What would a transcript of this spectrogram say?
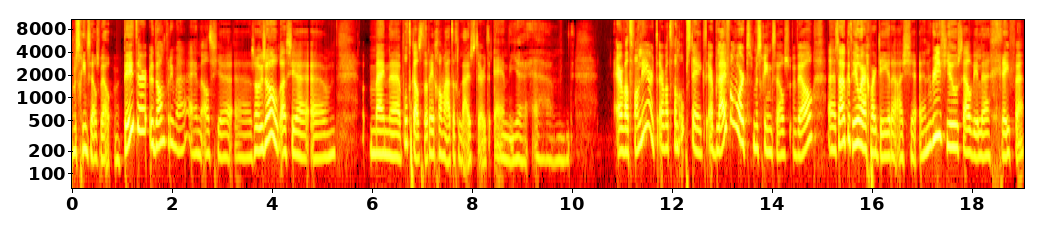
misschien zelfs wel beter dan prima. En als je sowieso, als je ehm, mijn podcast regelmatig luistert en je ehm, er wat van leert, er wat van opsteekt, er blij van wordt, misschien zelfs wel, zou ik het heel erg waarderen als je een review zou willen geven.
